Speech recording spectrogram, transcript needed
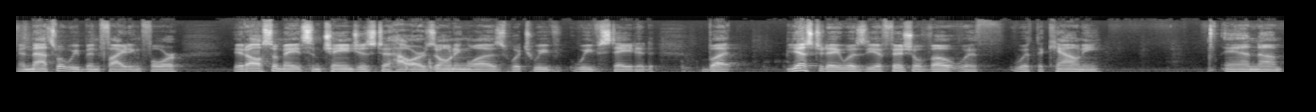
and that's what we've been fighting for. It also made some changes to how our zoning was which we've we've stated. But yesterday was the official vote with with the county. And um,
